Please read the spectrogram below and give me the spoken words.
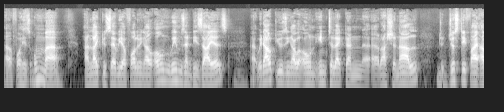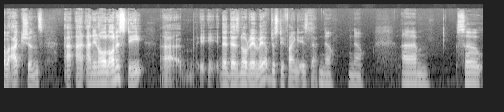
uh, for his ummah. And like you said, we are following our own whims and desires uh, without using our own intellect and uh, rationale to justify our actions. Uh, and- in all honesty, uh, i- i- there's no real way of justifying it, is there? No, no. Um, so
